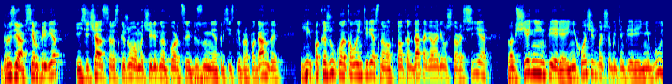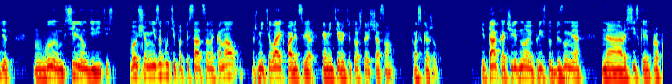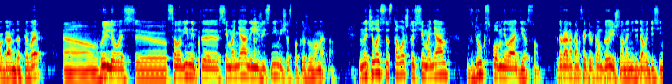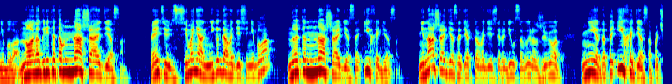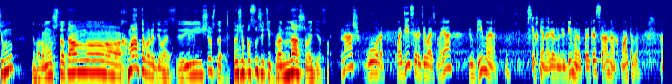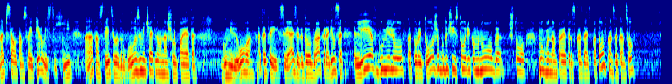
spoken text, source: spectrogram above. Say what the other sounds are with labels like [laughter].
Друзья, всем привет! И сейчас расскажу вам очередной порции безумия от российской пропаганды и покажу кое-кого интересного, кто когда-то говорил, что Россия вообще не империя и не хочет больше быть империей и не будет. Вы сильно удивитесь. В общем, не забудьте подписаться на канал, жмите лайк, палец вверх, комментируйте то, что я сейчас вам расскажу. Итак, очередной приступ безумия на российской пропаганда ТВ вылилось э, Соловьиный э, Симонян и же с ними, сейчас покажу вам это. Но началось все с того, что Симонян вдруг вспомнила Одессу, которая она там, кстати, потом говорит, что она никогда в Одессе не была. Но она говорит, это наша Одесса. Понимаете, Симонян никогда в Одессе не была, но это наша Одесса, их Одесса. Не наша Одесса, тех, кто в Одессе родился, вырос, живет. Нет, это их Одесса. Почему? Да потому что там э, Ахматова родилась или еще что. Ну, в общем, послушайте про нашу Одессу. Наш город. В Одессе родилась моя любимая, ну, всех не, наверное, любимая поэтесса Анна Ахматова. Она писала там свои первые стихи. Она там встретила другого замечательного нашего поэта Гумилева. От этой связи, от этого брака родился Лев Гумилев, который тоже, будучи историком, много что мог бы нам про это рассказать. Потом, в конце концов,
